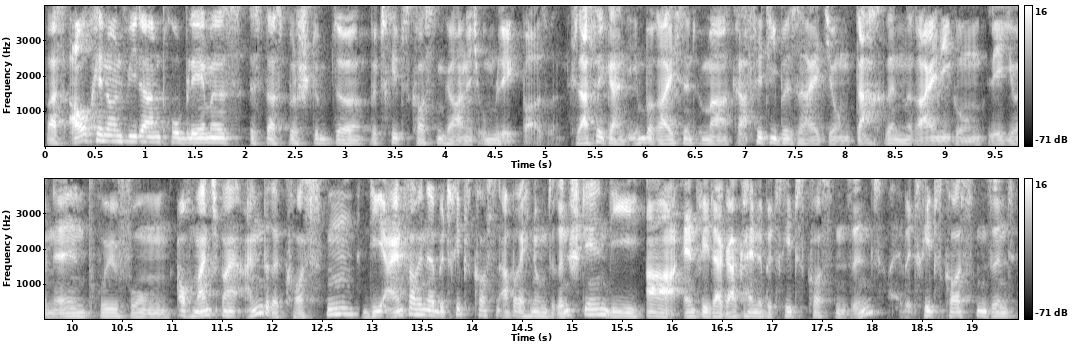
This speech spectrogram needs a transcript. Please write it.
Was auch hin und wieder ein Problem ist, ist, dass bestimmte Betriebskosten gar nicht umlegbar sind. Klassiker in dem Bereich sind immer Graffiti-Beseitigung, Dachrinnenreinigung, Legionellenprüfung, auch manchmal andere Kosten, die einfach in der Betriebskostenabrechnung drinstehen, die a. entweder gar keine Betriebskosten sind, weil Betriebskosten sind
